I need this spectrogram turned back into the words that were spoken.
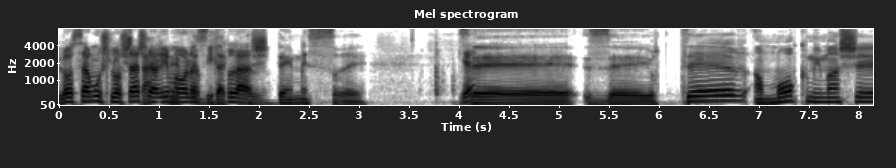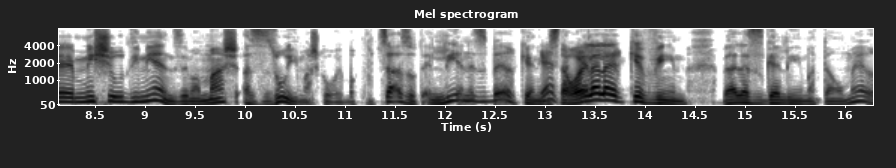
לא שמו שלושה שערים העונה בכלל. 2-0 דקה 12. כן. זה, זה יותר עמוק ממה שמישהו דמיין, זה ממש הזוי מה שקורה בקבוצה הזאת. לי אין הסבר, כי אני כן, מסתכל רואה... על ההרכבים ועל הסגלים, אתה אומר,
